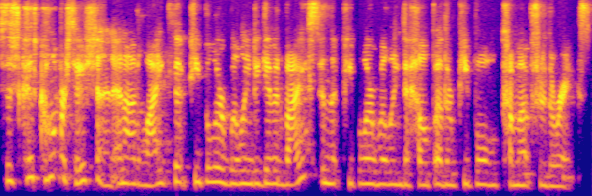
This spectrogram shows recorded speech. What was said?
just good conversation, and I like that people are willing to give advice and that people are willing to help other people come up through the ranks.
